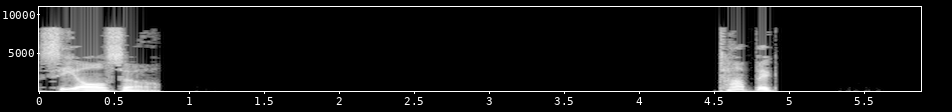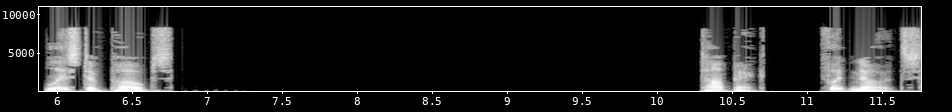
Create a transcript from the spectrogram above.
See also. Topic. List of popes. Topic. Footnotes.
